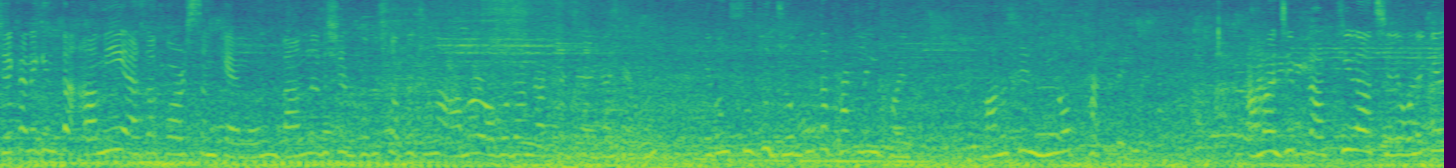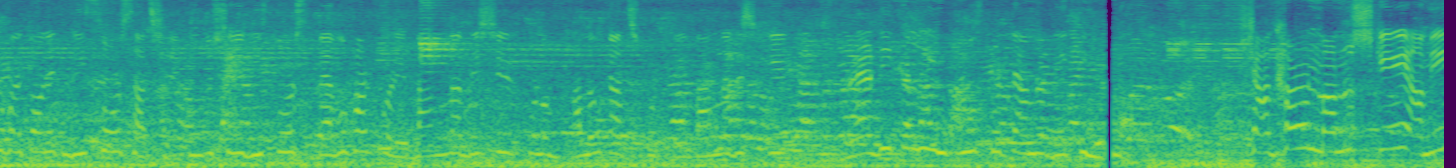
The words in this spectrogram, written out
সেখানে কিন্তু আমি অ্যাজ আ পার্সন কেমন বাংলাদেশের ভবিষ্যতের জন্য আমার অবদান এবং শুধু যোগ্যতা থাকলেই হয়, মানুষের নিয়োগ থাকতে হয়। আমার যে প্রার্থীরা আছে, অনেকের হয়তো অনেক রিসোর্স আছে, কিন্তু সেই রিসোর্স ব্যবহার করে বাংলাদেশের কোনো ভালো কাজ করতে, বাংলাদেশকে র্যাডিক্যালি ইমপ্রুভ করতে আমরা দেখিনি সাধারণ মানুষকে আমি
